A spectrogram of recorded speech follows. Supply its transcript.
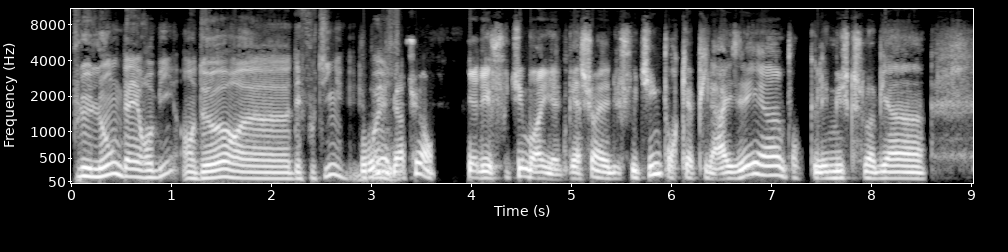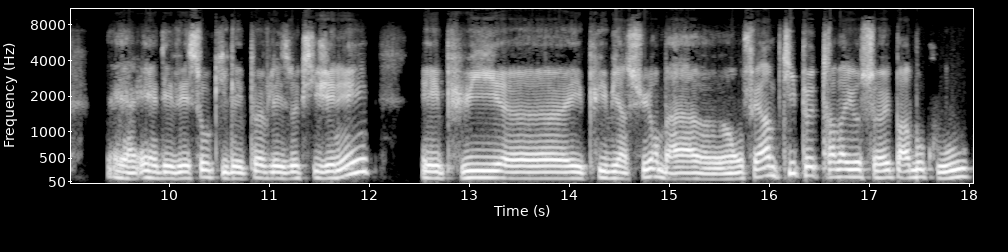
plus longues d'aérobie en dehors euh, des footings? Oui, bien sûr. Il y a des footings. Bon, il y a, bien sûr, il y a du footing pour capillariser, hein, pour que les muscles soient bien et, des vaisseaux qui les, peuvent les oxygéner. Et puis, et puis bien sûr, bah, on fait un petit peu de travail au seuil, pas beaucoup,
